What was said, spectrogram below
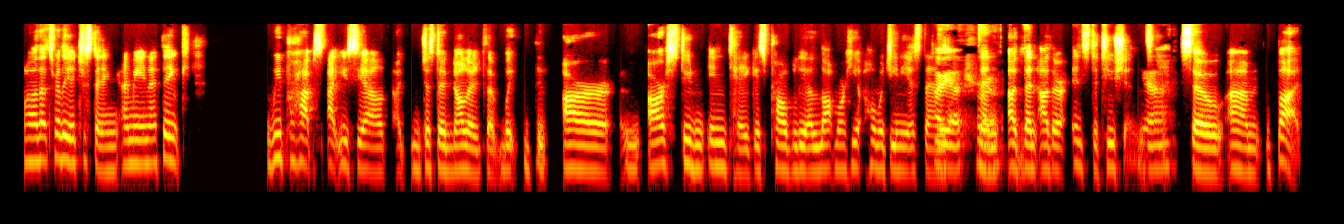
Oh, that's really interesting. I mean, I think we perhaps at UCL just acknowledge that we, the, our our student intake is probably a lot more homogeneous than oh, yeah, than uh, than other institutions. Yeah. So, um, but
